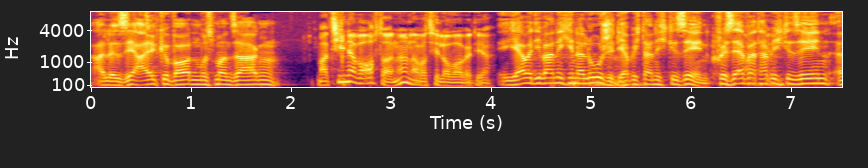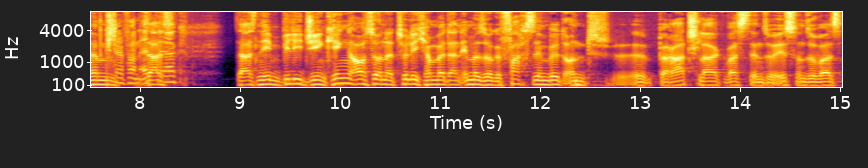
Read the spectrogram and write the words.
alle sehr alt geworden, muss man sagen. Martina war auch da, ne? Navratilova war bei dir. Ja, aber die war nicht in der Loge, die habe ich da nicht gesehen. Chris Evert okay. habe ich gesehen. Ähm, Stefan Edberg? saß neben Billie Jean King auch so. Natürlich haben wir dann immer so gefachsimpelt und äh, beratschlagt, was denn so ist und sowas.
